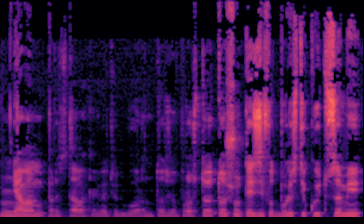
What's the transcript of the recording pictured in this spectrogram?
Нямам представа как да ти отговоря на този въпрос. Той е точно тези футболисти, които са ми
